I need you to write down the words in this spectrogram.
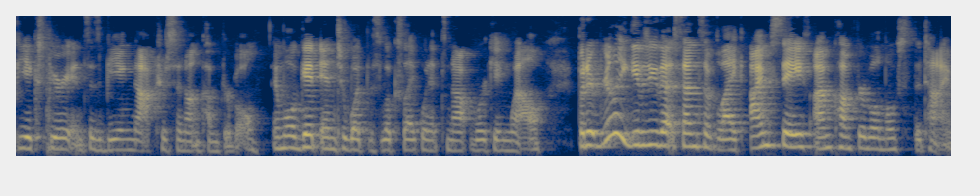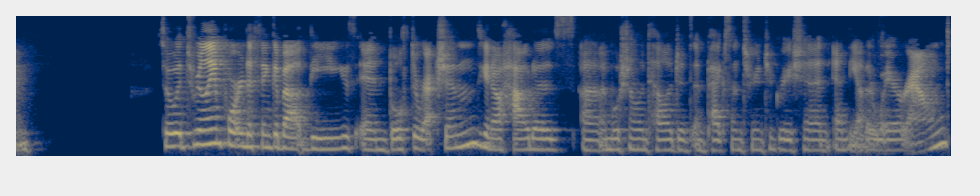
be experienced as being noxious and uncomfortable. And we'll get into what this looks like when it's not working well. But it really gives you that sense of like, I'm safe, I'm comfortable most of the time. So it's really important to think about these in both directions. You know, how does uh, emotional intelligence impact sensory integration and the other way around?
